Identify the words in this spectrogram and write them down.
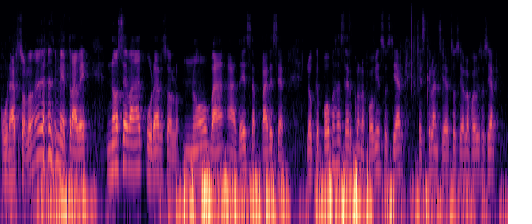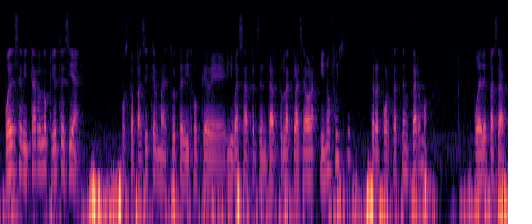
curar solo. Me trabé. No se va a curar solo. No va a desaparecer. Lo que podemos hacer con la fobia social es que la ansiedad social, la fobia social, puedes evitar lo que yo te decía. Pues capaz sí que el maestro te dijo que ibas a presentar tú la clase ahora y no fuiste. Te reportaste enfermo puede pasar,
